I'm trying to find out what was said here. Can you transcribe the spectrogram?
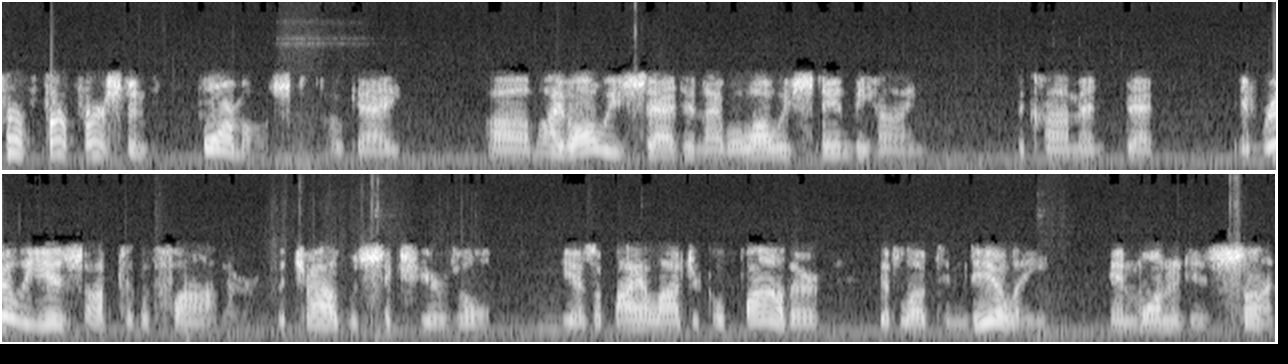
for, for first and foremost, okay, um, I've always said, and I will always stand behind the comment that it really is up to the father. The child was six years old. He has a biological father that loved him dearly and wanted his son.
